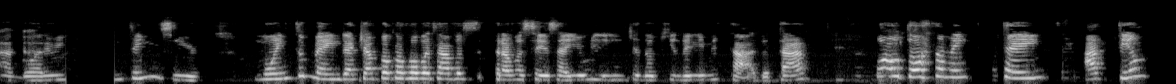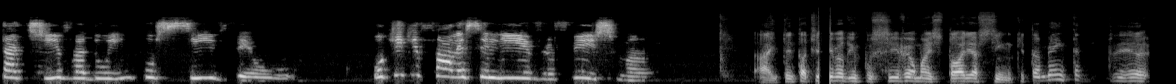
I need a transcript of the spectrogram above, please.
Agora eu entendi. Muito bem. Daqui a pouco eu vou botar para vocês aí o link do Kindle Ilimitado, tá? O autor também tem a tentativa do impossível. O que, que fala esse livro, Fishman? A Tentativa do Impossível é uma história assim, que também. É,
